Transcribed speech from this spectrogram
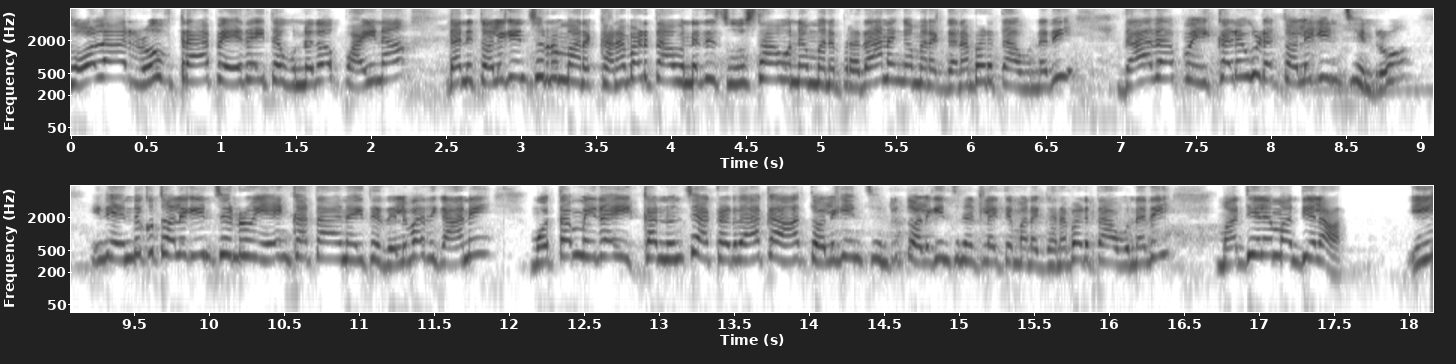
సోలార్ రూఫ్ ట్రాప్ ఏదైతే ఉన్నదో పైన దాన్ని తొలగించుర్రు మనకు కనబడతా ఉన్నది చూస్తా ఉన్నాం మన ప్రధానంగా మనకు కనబడతా ఉన్నది. దాదాపు ఇక్కడ కూడా తొలగించిండ్రు. ఇది ఎందుకు తొలగించిండ్రు? ఏం కథ అని అయితే తెలియదు కానీ మొత్తం మీద ఇక్కడ నుంచి అక్కడ దాకా తొలగించిండ్రు. తొలగించినట్లయితే మనకు కనబడతా ఉన్నది. మధ్యలో మధ్యలో ఈ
